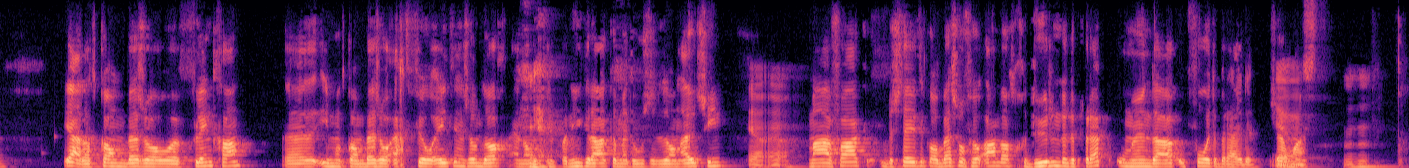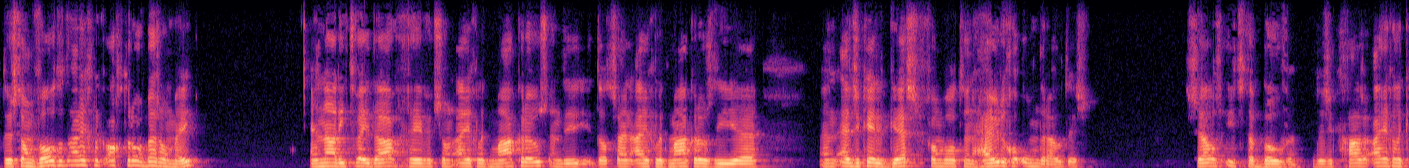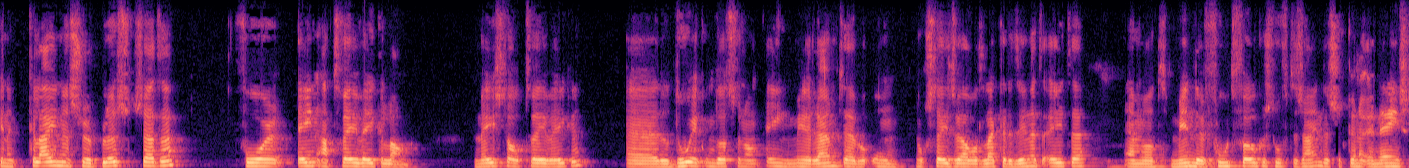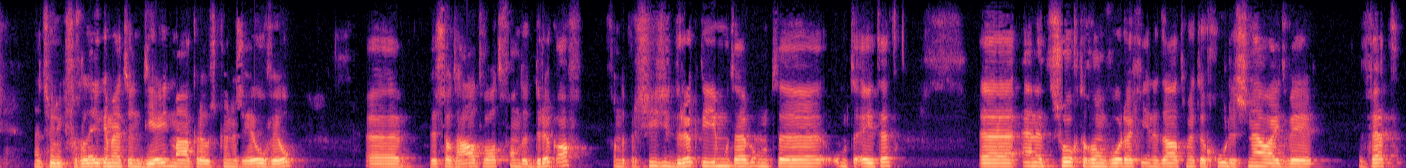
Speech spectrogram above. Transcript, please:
ja, dat kan best wel eh, flink gaan. Eh, iemand kan best wel echt veel eten in zo'n dag en dan Ja. in paniek raken met hoe ze er dan uitzien. Ja, ja. Maar vaak besteed ik al best wel veel aandacht gedurende de prep om hun daarop voor te bereiden. Zeg maar. Mhm. Dus dan valt het eigenlijk achteraf best wel mee. En na die twee dagen geef ik zo'n eigenlijk macro's. En die, dat zijn eigenlijk macro's die eh, een educated guess van wat hun huidige onderhoud is. Zelfs iets daarboven. Dus ik ga ze eigenlijk in een kleine surplus zetten voor 1 à 2 weken lang. Meestal twee weken. Eh, dat doe ik omdat ze dan één meer ruimte hebben om nog steeds wel wat lekkere dingen te eten. En wat minder food focused hoeft te zijn. Dus ze kunnen ineens, natuurlijk vergeleken met hun dieetmacro's, kunnen ze heel veel. Eh, dus dat haalt wat van de druk af. Van de precisiedruk die je moet hebben om te, om te eten. Eh, en het zorgt er gewoon voor dat je inderdaad met een goede snelheid weer vet,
